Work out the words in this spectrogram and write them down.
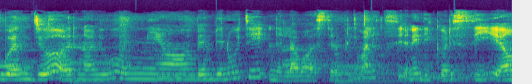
Buongiorno alunni, benvenuti nella vostra prima lezione di corsia.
